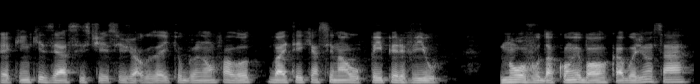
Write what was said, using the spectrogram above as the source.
É, quem quiser assistir esses jogos aí que o Brunão falou, vai ter que assinar o pay-per-view novo da Comebol, acabou de lançar.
